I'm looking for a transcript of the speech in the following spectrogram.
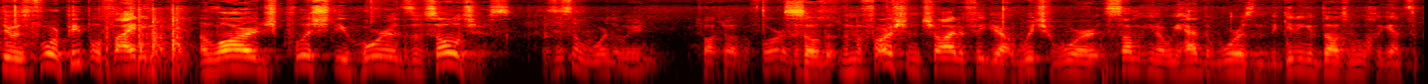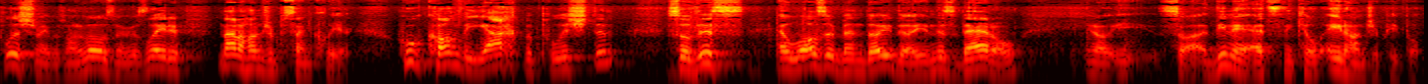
there was four people fighting a large Plishti hordes of soldiers. Is this a war that we talked about before? So the, the Mefarshim try to figure out which war. Some, you know, we had the wars in the beginning of David's Mulch against the Pelishtim. Maybe it was one of those. Maybe it was later. Not hundred percent clear. Who come the Yach Pelishtim? So this Elazar ben Doida in this battle, you know, he, so Adine Etzni killed eight hundred people.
